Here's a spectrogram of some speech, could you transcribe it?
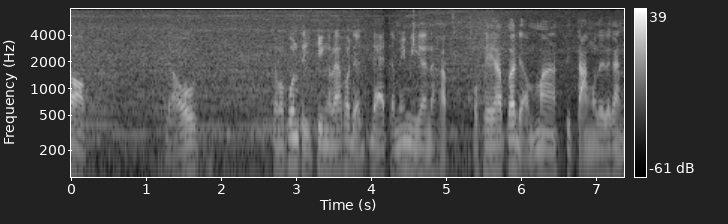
รอบ เดี๋ยวจะมาพ่นสีจริงแล้วเพราะเดี๋ยวแดดจะไม่มีแล้วนะครับ โอเคครับ ก็เดี๋ยวมาติดตามกันเลยแล้วกันน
